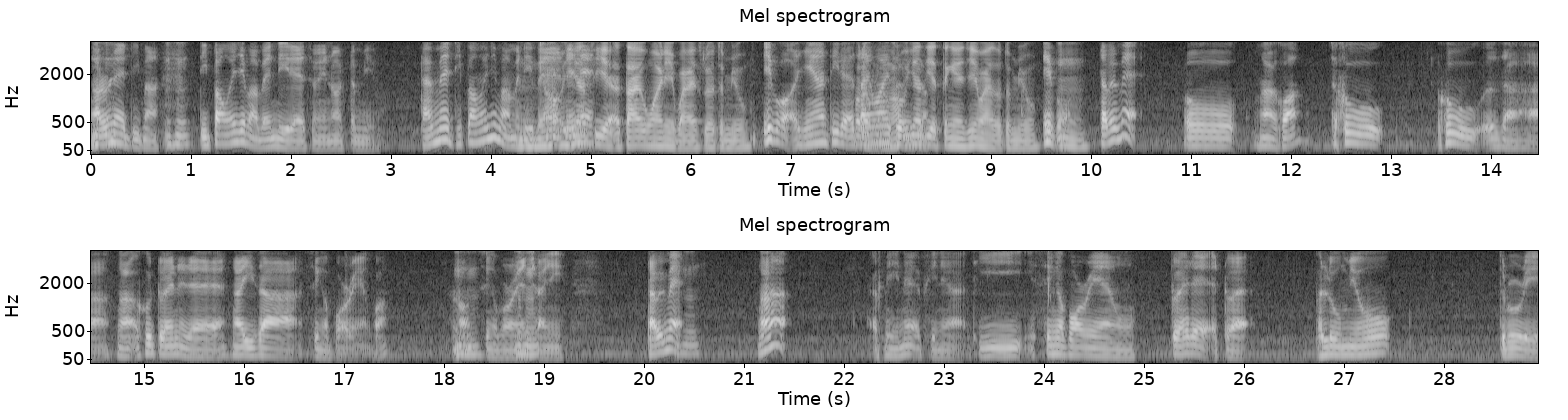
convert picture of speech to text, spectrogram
ငါတို့နဲ့ဒီမှာဒီပတ်ဝန်းကျင်မှာပဲနေတယ်ဆိုရင်တော့တစ်မျိုး ဒါပေမဲ့ဒီပတ်ဝန်းကျင်မှာမနေဘဲတော့အနည်းရင်နည်းတည်းရဲ့အတိုင်းဝိုင်းနေပါလေဆိုတော့တမျိုးအေးပေါ့အရင်ကတည်တဲ့အတိုင်းဝိုင်းဆိုအရင်တည်းရဲ့တငယ်ချင်းပါဆိုတမျိုးအေးပေါ့ဒါပေမဲ့ဟိုငါကွာအခုအခုအခုဒါငါအခုတွဲနေတဲ့ငါကြီးစား Singaporean ကွာနော် Singaporean Chinese ဒါပေမဲ့ငါအမေနဲ့အဖေနဲ့ဒီ Singaporean ကိုတွဲတဲ့အတွက်ဘယ်လိုမျိုးသူတို့တွေ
